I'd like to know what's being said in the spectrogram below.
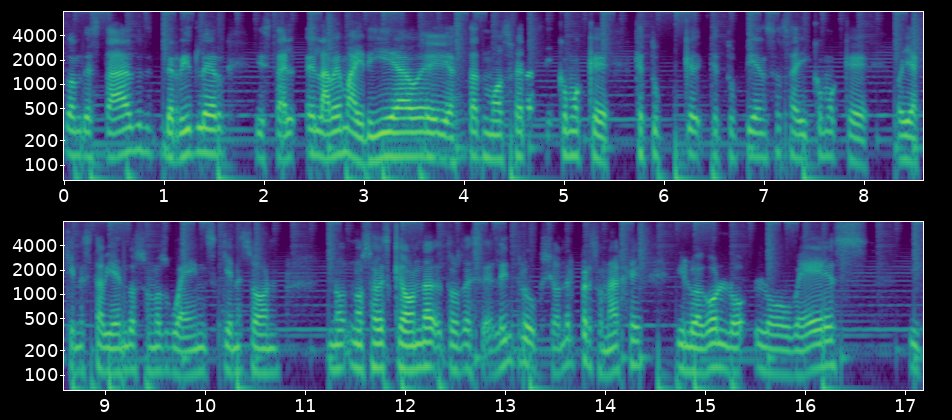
donde está de Riddler y está el, el Ave María, güey, Sí. y esta atmósfera así como que, que, tú, que, que tú piensas ahí como que, oye, ¿a quién está viendo? ¿Son los Waynes? ¿Quiénes son? No, no sabes qué onda. Entonces es la introducción del personaje y luego lo, lo ves y,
